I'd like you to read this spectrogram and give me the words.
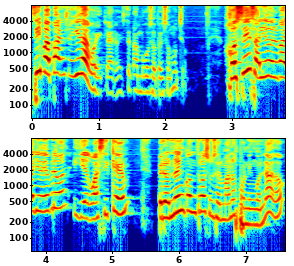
Sí, papá, enseguida voy. Claro, este tampoco se pensó mucho. José salió del valle de Hebrón y llegó a Siquem, pero no encontró a sus hermanos por ningún lado.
